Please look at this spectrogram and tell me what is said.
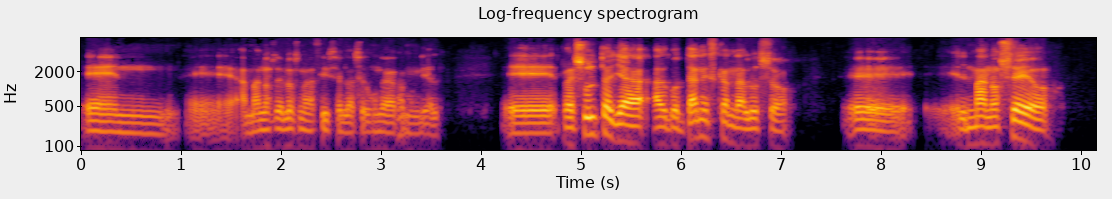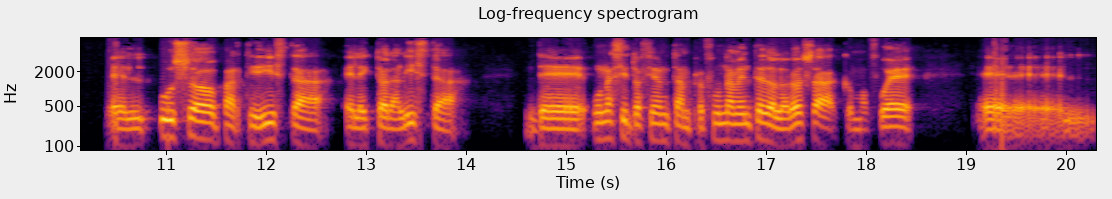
eh, a manos de los nazis en la Segunda Guerra Mundial. Eh, resulta ya algo tan escandaloso el manoseo, el uso partidista, electoralista de una situación tan profundamente dolorosa como fue eh, el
